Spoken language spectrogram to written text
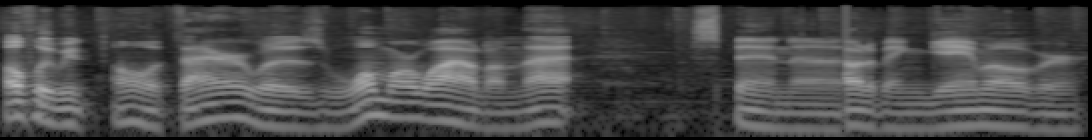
Hopefully we... Oh, if there was one more wild on that spin, uh, that would have been game over.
